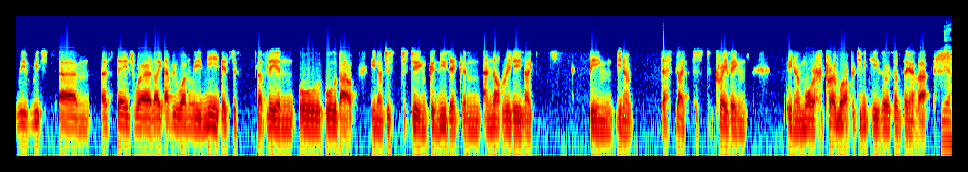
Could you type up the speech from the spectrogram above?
we've reached um, a stage where like everyone we meet is just lovely and all all about you know just just doing good music and and not really like being you know that's like just craving you know more promo opportunities or something like that. Yeah.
